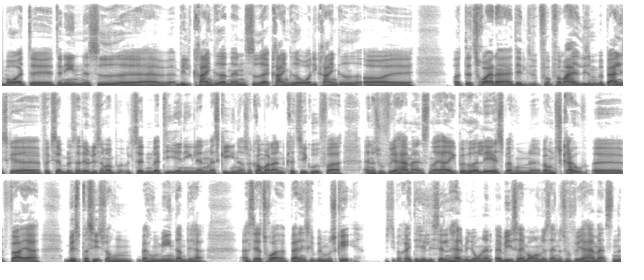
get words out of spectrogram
hvor at, øh, den ene side øh, er vildt krænket, og den anden side er krænket over de krænkede, og, øh, og det tror jeg, der, det, for, for mig, ligesom med Berlingske øh, for eksempel, så er det jo ligesom at sætte en værdi ind i en eller anden maskine, og så kommer der en kritik ud fra anna Sofia Hermansen, og jeg havde ikke behøvet at læse, hvad hun, øh, hvad hun skrev, øh, før jeg vidste præcis, hvad hun, hvad hun mente om det her. Altså jeg tror, at Berlingske ville måske, hvis de var rigtig heldige, sælge en halv million aviser i morgen, hvis anna Sofia Hermansen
